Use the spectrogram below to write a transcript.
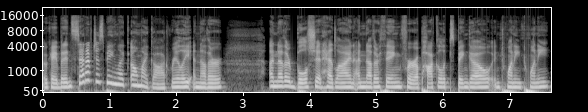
okay? But instead of just being like, "Oh my god, really another another bullshit headline, another thing for apocalypse bingo in 2020.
